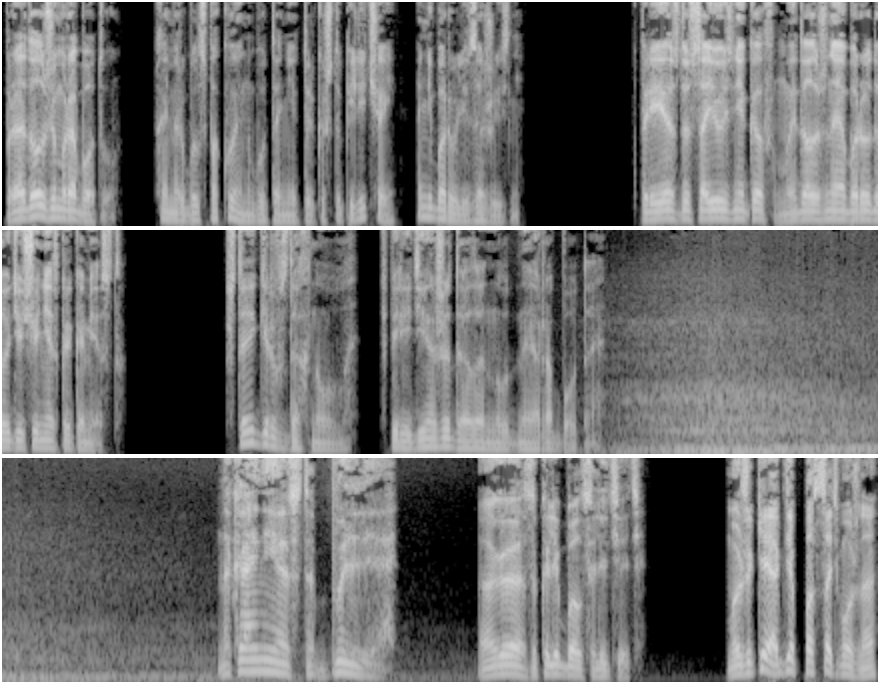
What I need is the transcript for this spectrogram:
«Продолжим работу», Хаммер был спокоен, будто они только что пили чай, а не боролись за жизнь. «К приезду союзников мы должны оборудовать еще несколько мест». Штейгер вздохнул. Впереди ожидала нудная работа. «Наконец-то, бля!» «Ага, заколебался лететь. Мужики, а где поссать можно, а?»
